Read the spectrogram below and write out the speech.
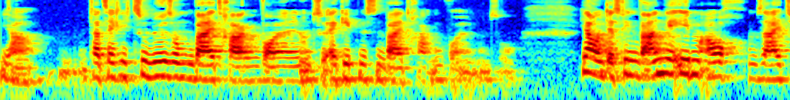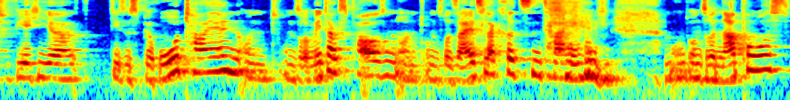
ja tatsächlich zu Lösungen beitragen wollen und zu Ergebnissen beitragen wollen und so. Ja, und deswegen waren wir eben auch, seit wir hier dieses Büro teilen und unsere Mittagspausen und unsere Salzlakritzen teilen und unsere Nappos,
